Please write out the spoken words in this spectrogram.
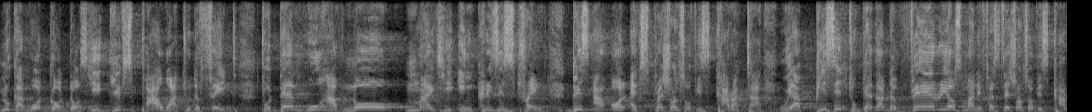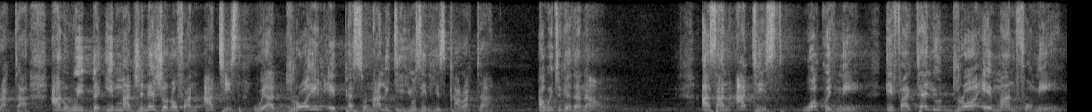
Look at what God does. He gives power to the faint. To them who have no might, he increases strength. These are all expressions of his character. We are piecing together the various manifestations of his character. And with the imagination of an artist, we are drawing a personality using his character. Are we together now? As an artist, walk with me. If I tell you, draw a man for me,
